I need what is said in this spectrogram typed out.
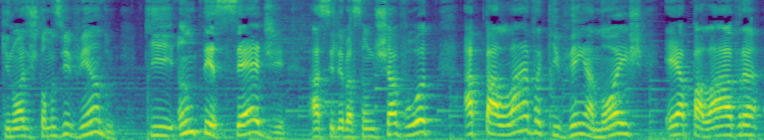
que nós estamos vivendo, que antecede a celebração de Shavuot, a palavra que vem a nós é a palavra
